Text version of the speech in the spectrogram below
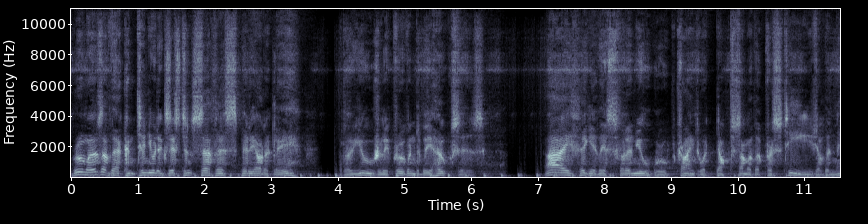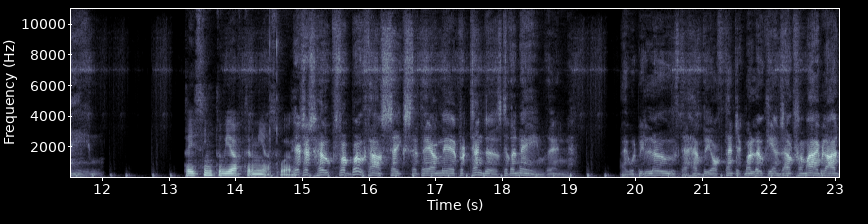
Rumors of their continued existence surface periodically, but are usually proven to be hoaxes. I figure this for a new group trying to adopt some of the prestige of the name. They seem to be after me as well. Let us hope for both our sakes that they are mere pretenders to the name, then. I would be loath to have the authentic Molocheans out for my blood.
